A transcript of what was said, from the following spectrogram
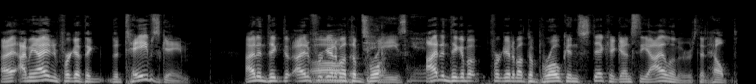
I, I mean, I didn't forget the the Taves game. I didn't think that, I didn't forget Oh, about the, the bro- game. I didn't think about forget about the broken stick against the Islanders that helped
